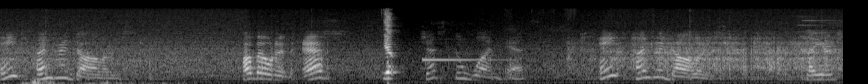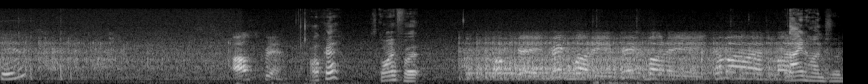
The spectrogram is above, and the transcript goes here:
$800. How about an S? Yep. Just the one S. $800. Player two. I'll spin. Okay. It's going for it. Okay, big money, big money. Come on, money. 900.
